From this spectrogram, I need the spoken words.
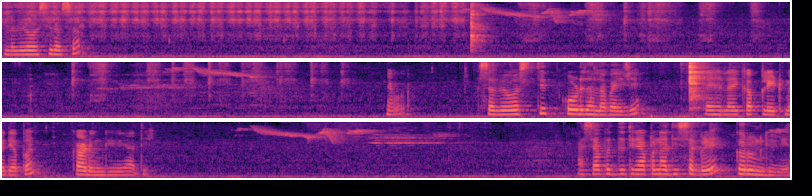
त्याला व्यवस्थित असं. हे बघा. असा व्यवस्थित कोड झाला पाहिजे. तर ह्याला एका प्लेटमध्ये आपण काढून घेऊया आधी. अशा पद्धतीने आपण आधी सगळे करून घेऊया.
